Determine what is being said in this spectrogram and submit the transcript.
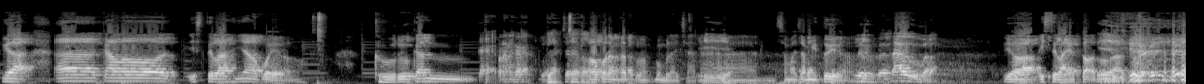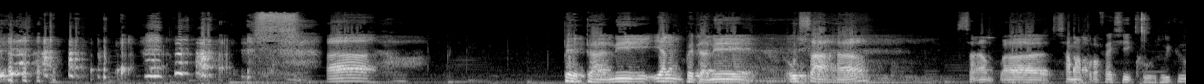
Enggak, eh, kalau istilahnya apa ya? Guru kan kayak perangkat belajar. oh perangkat pembelajaran, Iya. semacam itu ya. lu gak tahu pak? Ya istilahnya tok tuh. Aku. Eh, bedani yang bedane usaha sama, sama profesi guru itu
